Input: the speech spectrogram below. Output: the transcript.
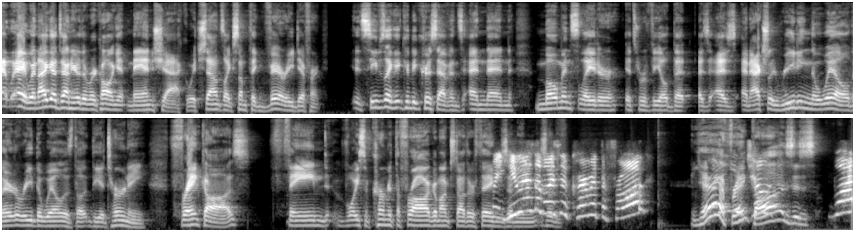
Hey, when I got down here, they were calling it Man Shack, which sounds like something very different. It seems like it could be Chris Evans, and then moments later, it's revealed that as as and actually reading the will, there to read the will is the the attorney Frank Oz, famed voice of Kermit the Frog, amongst other things. Wait, I he mean, was the voice of Kermit the Frog. Yeah, Frank tell- Oz is. Why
